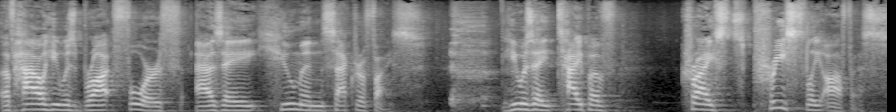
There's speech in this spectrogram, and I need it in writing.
of how he was brought forth as a human sacrifice. He was a type of Christ's priestly office.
